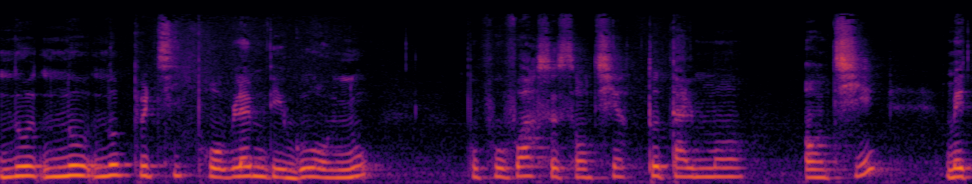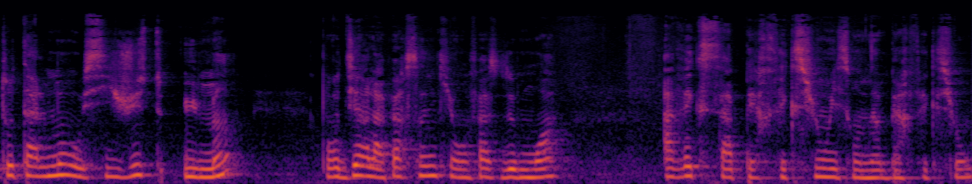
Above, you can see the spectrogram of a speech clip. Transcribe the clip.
nos, nos, petits problèmes d'ego en nous pour pouvoir se sentir totalement entier, mais totalement aussi juste humain, pour dire à la personne qui est en face de moi, avec sa perfection et son imperfection,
